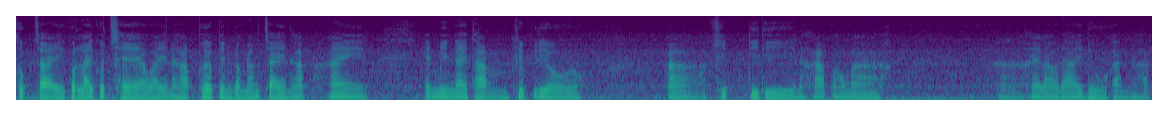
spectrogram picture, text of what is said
ถูกใจกดไลค์กดแชร์ไว้นะครับ เพื่อเป็นกำลังใจนะครับให้ แอดมินได้ทำคลิปวิดีโออคลิปดีๆนะครับเอามาอาให้เราได้ดูกันนะครับ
